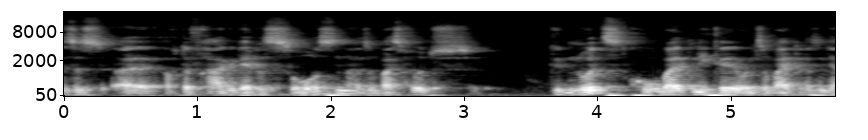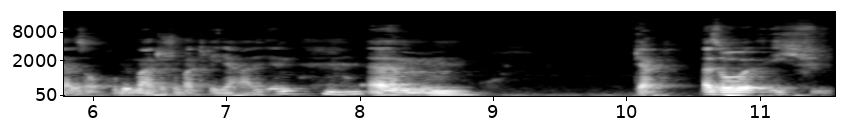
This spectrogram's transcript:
ist es äh, auch eine Frage der Ressourcen, also was wird genutzt, Kobalt, Nickel und so weiter, das sind ja alles auch problematische Materialien. Mhm. Ähm, ja, also ich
